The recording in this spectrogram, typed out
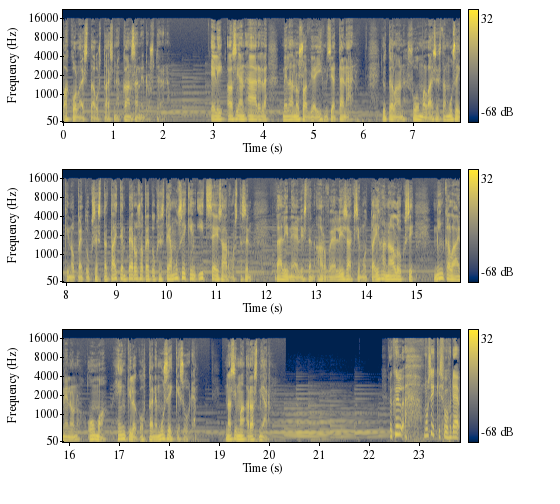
pakolaistaustaisena kansanedustajana. Eli asian äärellä meillä on osaavia ihmisiä tänään jutellaan suomalaisesta musiikinopetuksesta, taiteen perusopetuksesta ja musiikin itseisarvosta sen välineellisten arvojen lisäksi, mutta ihan aluksi, minkälainen on oma henkilökohtainen musiikkisuhde? Nasima Rasmiar. No kyllä musiikkisuhde,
